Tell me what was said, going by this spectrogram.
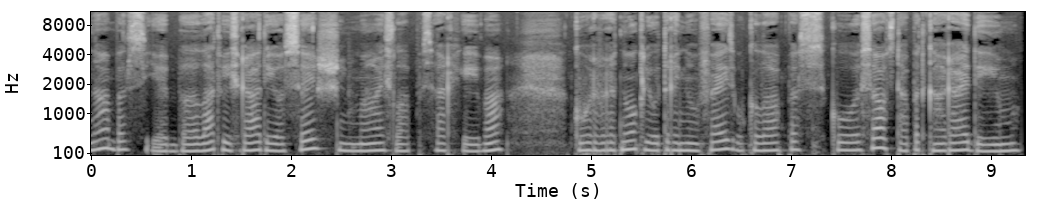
Nabas, jeb Latvijas Rādio 6 mājaslapas arhīvā, kur varat nokļūt arī no Facebook lapas, ko sauc tāpat kā raidījumu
